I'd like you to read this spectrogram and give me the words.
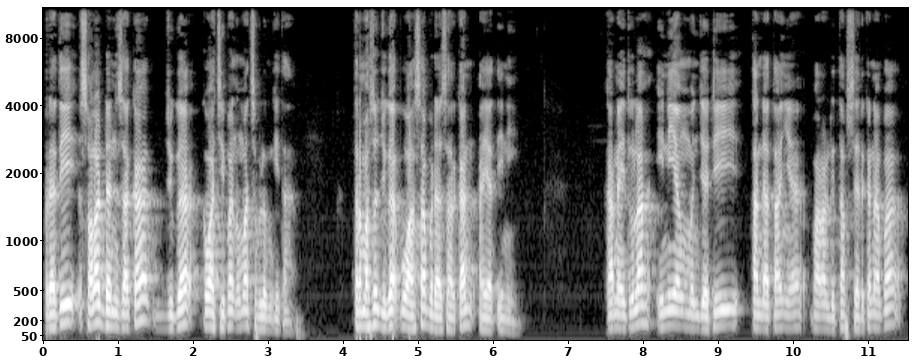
Berarti salat dan zakat juga kewajiban umat sebelum kita. Termasuk juga puasa berdasarkan ayat ini. Karena itulah ini yang menjadi tanda tanya para ditafsir. Kenapa?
